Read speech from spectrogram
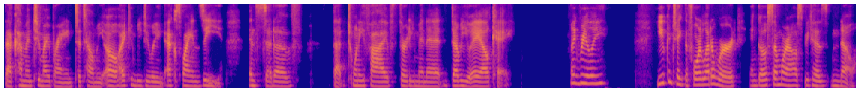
that come into my brain to tell me, oh, I can be doing X, Y, and Z instead of that 25, 30 minute WALK. Like, really? You can take the four letter word and go somewhere else because no,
